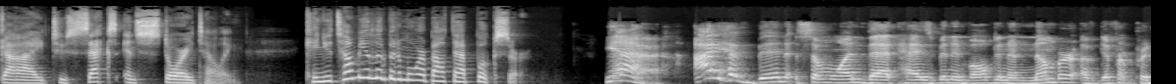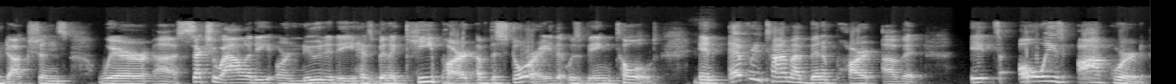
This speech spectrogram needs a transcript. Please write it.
Guide to Sex and Storytelling. Can you tell me a little bit more about that book, sir? Yeah, I have been someone that has been involved in a number of different productions where uh, sexuality or nudity has been a key part of the story that was being told. And every time I've been a part of it, it's always awkward.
